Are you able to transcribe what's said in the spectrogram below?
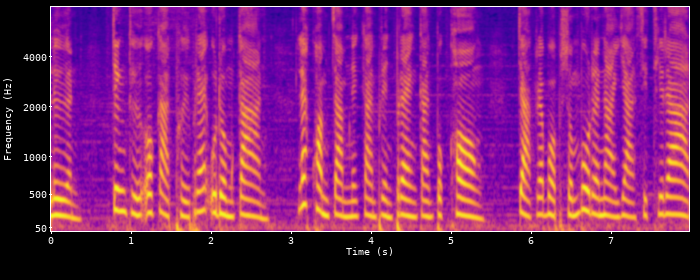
เรือน จึงถือโอกาสเผยแพร่อุดมการณ์และความจำในการเปลี่ยนแปลงการปกครอง จากระบบสมบูรณาญาสิทธิราช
